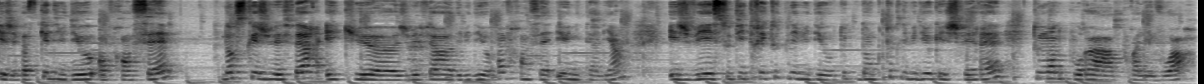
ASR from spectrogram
que je fasse que des vidéos en français donc ce que je vais faire est que euh, je vais faire des vidéos en français et en italien. Et je vais sous-titrer toutes les vidéos. donc toutes les vidéos que je ferai, tout le monde pourra, pourra les voir,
